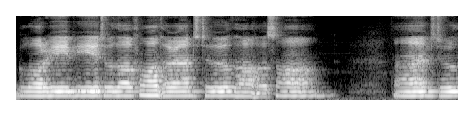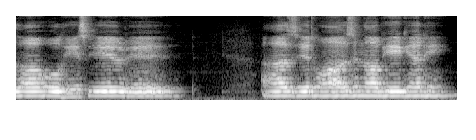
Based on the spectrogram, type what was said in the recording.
Glory be to the Father and to the Son and to the Holy Spirit, as it was in the beginning,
